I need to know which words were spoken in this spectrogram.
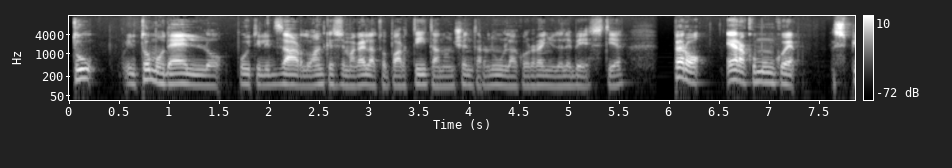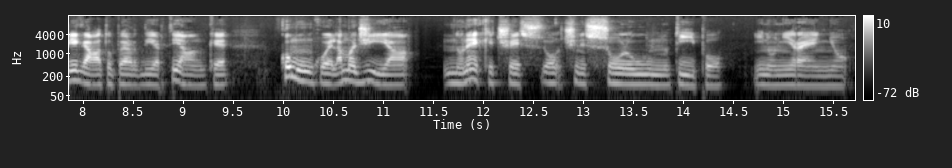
tu, il tuo modello, puoi utilizzarlo anche se magari la tua partita non c'entra nulla col regno delle bestie, però era comunque spiegato per dirti anche Comunque la magia non è che so- ce n'è solo un tipo in ogni regno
